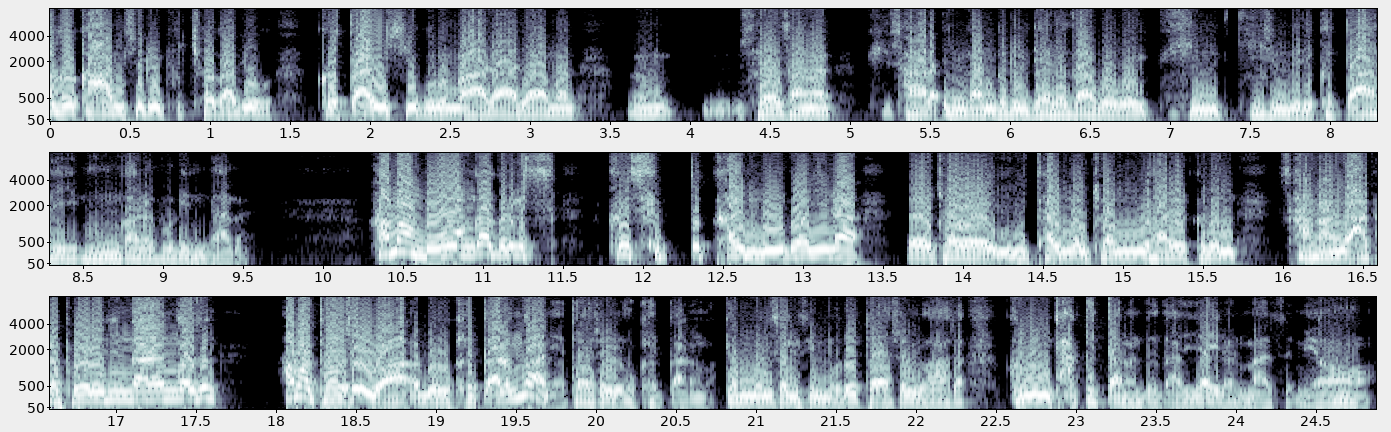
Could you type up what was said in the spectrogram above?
그 감시를 붙여가지고 그 따위 식으로 말하자면 음, 세상을 귀- 사람, 인간들을 내려다보고 귀신, 귀신들이 그 따위 뭔가를 부린다면 아마 뭔가 그렇게 스- 그 습득할 물건이나 어, 저 이탈물 점유할 그런 상황이 앞에 벌어진다는 것은 아마 덫을 놔, 놓겠다는 거 아니야. 덫을 놓겠다는 거. 견문생심으로 덫을 놔서 그놈 닫겠다는 듯 아니냐 이런 말씀이요.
